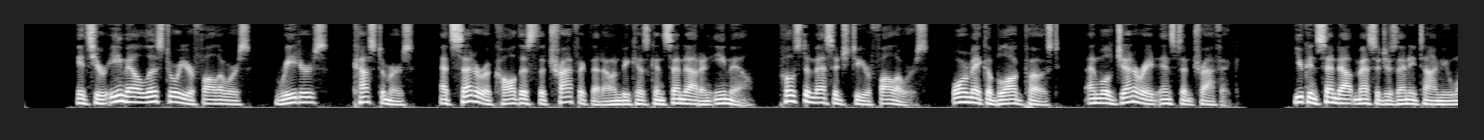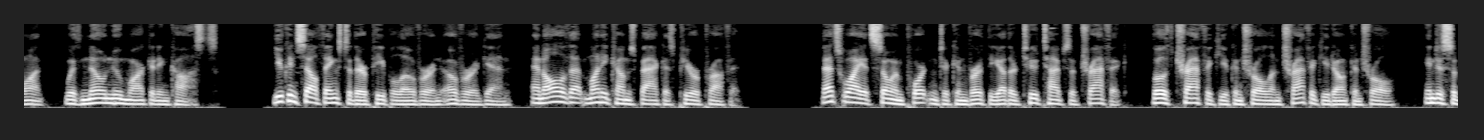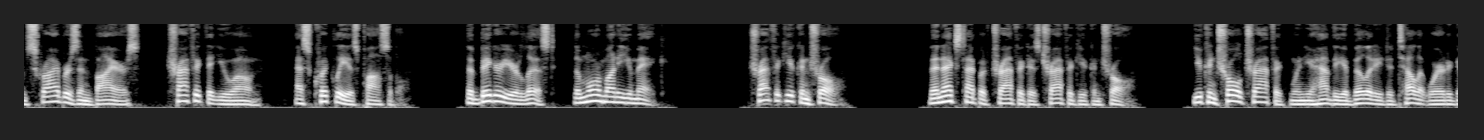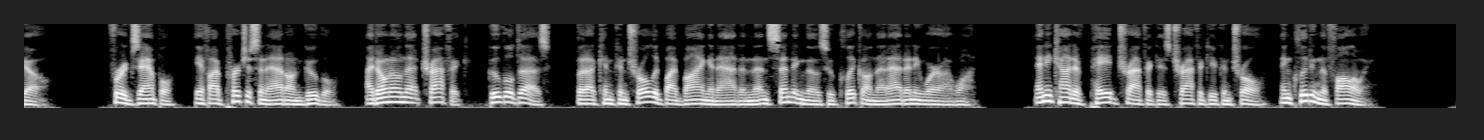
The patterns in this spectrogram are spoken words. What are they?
It's your email list or your followers, readers, customers, etc. Call this the traffic that own because can send out an email, post a message to your followers, or make a blog post, and will generate instant traffic. You can send out messages anytime you want, with no new marketing costs. You can sell things to their people over and over again, and all of that money comes back as pure profit. That's why it's so important to convert the other two types of traffic, both traffic you control and traffic you don't control, into subscribers and buyers, traffic that you own, as quickly as possible. The bigger your list, the more money you make. Traffic you control. The next type of traffic is traffic you control. You control traffic when you have the ability to tell it where to go. For example, if I purchase an ad on Google, I don't own that traffic, Google does, but I can control it by buying an ad and then sending those who click on that ad anywhere I want. Any kind of paid traffic is traffic you control, including the following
